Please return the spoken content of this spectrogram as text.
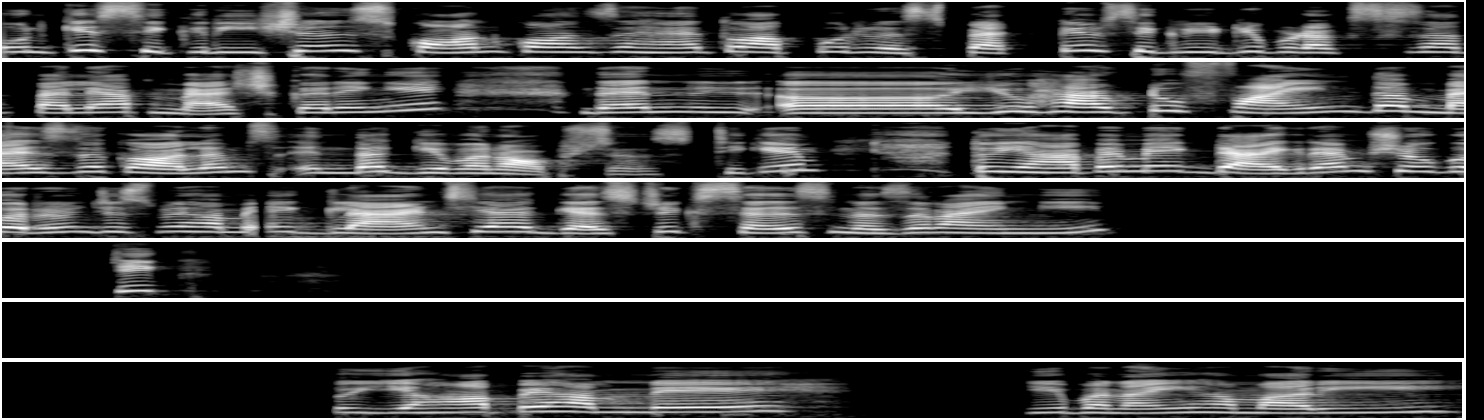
उनके सिक्रीशंस कौन कौन से हैं तो आपको रिस्पेक्टिव सिक्रीटरी प्रोडक्ट्स के साथ पहले आप मैच करेंगे then you have to find the match the columns in the given option ठीक है तो यहाँ पे मैं एक डायग्राम शो कर रही हूँ जिसमें हमें ग्लैंड्स या गैस्ट्रिक सेल्स नज़र आएँगी ठीक तो यहाँ पे हमने ये बनाई हमारी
